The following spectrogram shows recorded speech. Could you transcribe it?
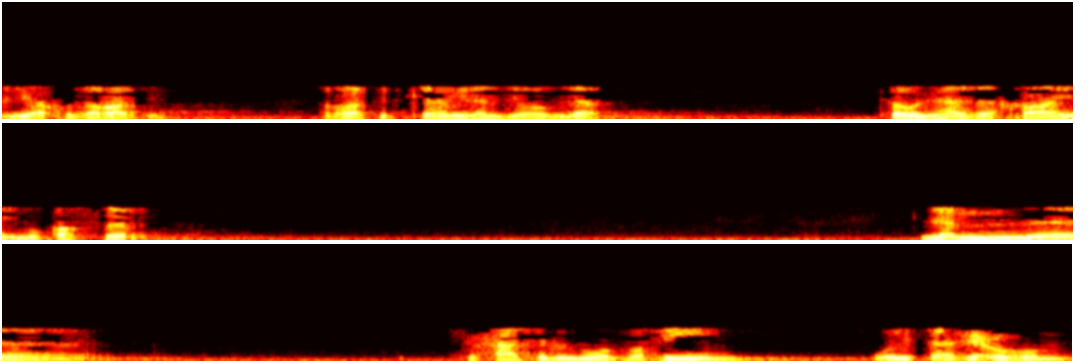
أن يأخذ راتب؟ الراتب كاملا؟ جواب لا. كون هذا خاين مقصر لم يحاسب الموظفين ويتابعهم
